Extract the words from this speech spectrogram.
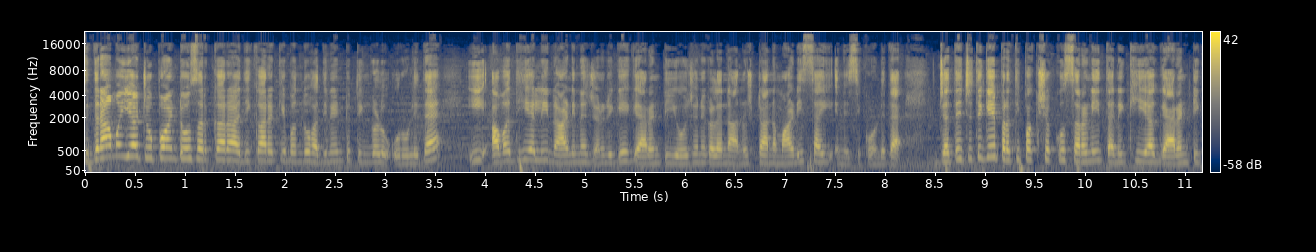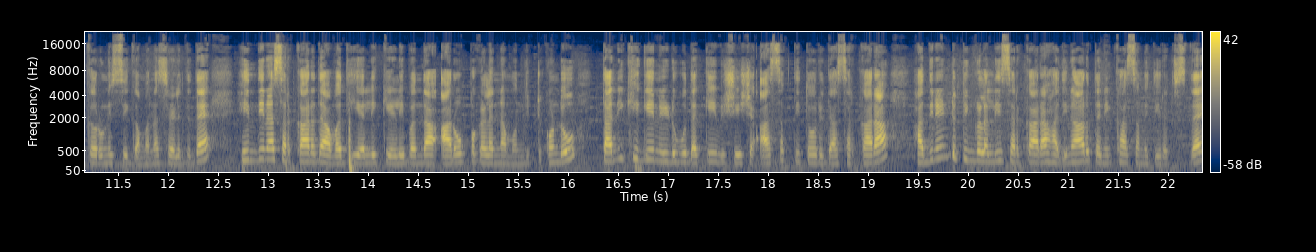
ಸಿದ್ದರಾಮಯ್ಯ ಟೂ ಪಾಯಿಂಟ್ ಟು ಸರ್ಕಾರ ಅಧಿಕಾರಕ್ಕೆ ಬಂದು ಹದಿನೆಂಟು ತಿಂಗಳು ಉರುಳಿದೆ. ಈ ಅವಧಿಯಲ್ಲಿ ನಾಡಿನ ಜನರಿಗೆ ಗ್ಯಾರಂಟಿ ಯೋಜನೆಗಳನ್ನು ಅನುಷ್ಠಾನ ಮಾಡಿ ಸೈ ಎನಿಸಿಕೊಂಡಿದೆ. ಜತೆ ಜೊತೆಗೆ ಪ್ರತಿಪಕ್ಷಕ್ಕೂ ಸರಣಿ ತನಿಖೆಯ ಗ್ಯಾರಂಟಿ ಕರುಣಿಸಿ ಗಮನ ಸೆಳೆದಿದೆ. ಹಿಂದಿನ ಸರ್ಕಾರದ ಅವಧಿಯಲ್ಲಿ ಕೇಳಿಬಂದ ಆರೋಪಗಳನ್ನು ಮುಂದಿಟ್ಟುಕೊಂಡು ತನಿಖೆಗೆ ನೀಡುವುದಕ್ಕೆ ವಿಶೇಷ ಆಸಕ್ತಿ ತೋರಿದ ಸರ್ಕಾರ, ಹದಿನೆಂಟು ತಿಂಗಳಲ್ಲಿ ಸರ್ಕಾರ ಹದಿನಾರು ತನಿಖಾ ಸಮಿತಿ ರಚಿಸಿದೆ.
